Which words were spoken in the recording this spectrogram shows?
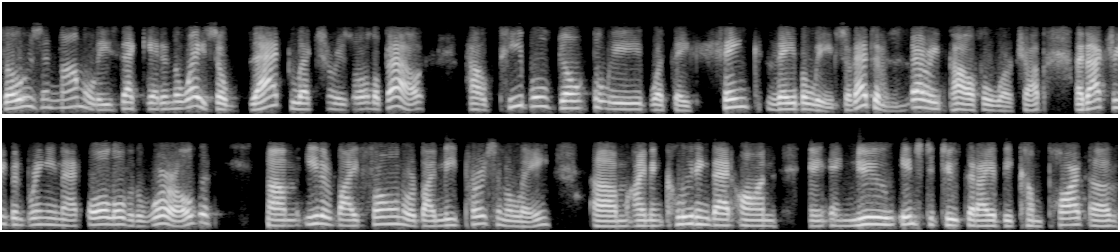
those anomalies that get in the way. So that lecture is all about how people don't believe what they think they believe. So that's a very powerful workshop. I've actually been bringing that all over the world, um, either by phone or by me personally. Um, I'm including that on a, a, new institute that I have become part of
